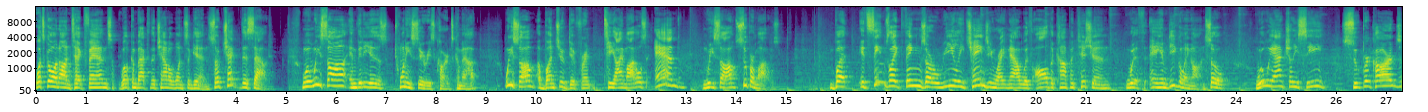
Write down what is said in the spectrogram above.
What's going on tech fans? Welcome back to the channel once again. So check this out. When we saw NVIDIA's 20 series cards come out, we saw a bunch of different TI models and we saw super models. But it seems like things are really changing right now with all the competition with AMD going on. So will we actually see super cards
